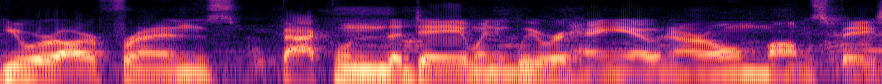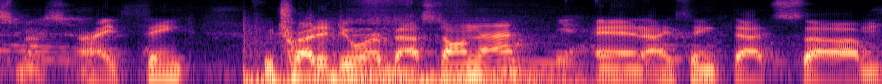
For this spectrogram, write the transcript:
you were our friends back when the day when we were hanging out in our own mom's basements and i think we try to do our best on that. And i think that's um,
